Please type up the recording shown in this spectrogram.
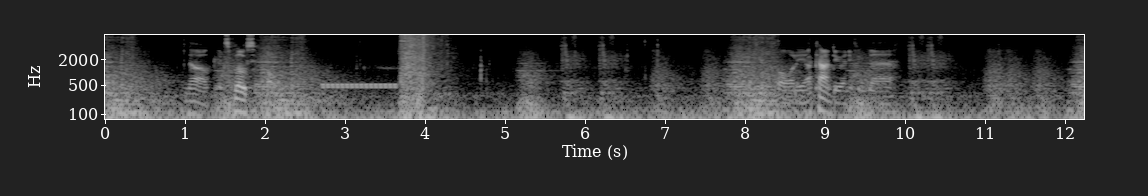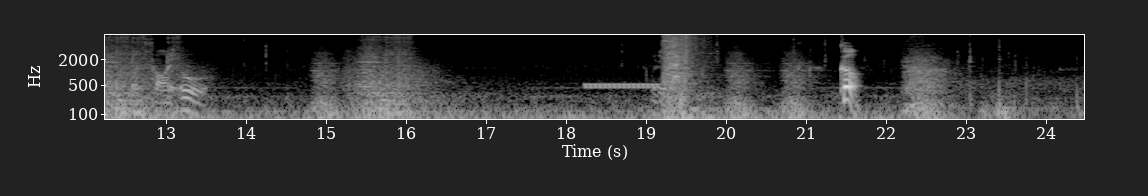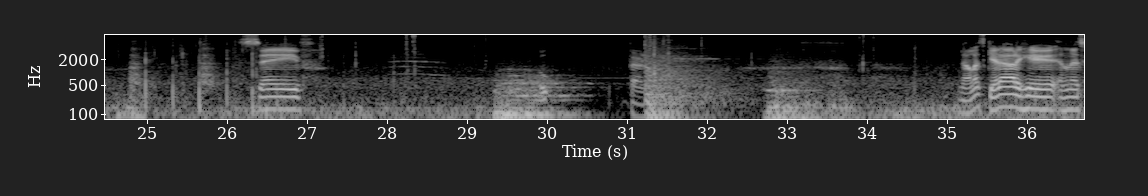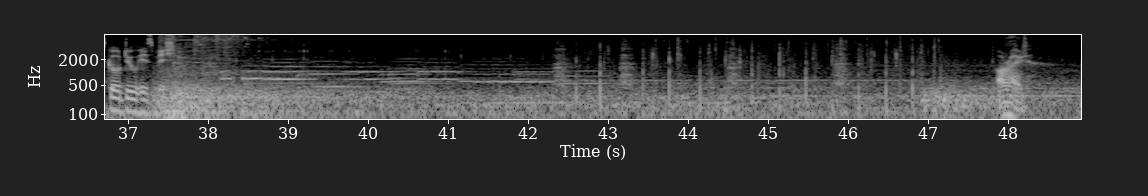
No, explosive bolt. Can't do anything there. 140. Ooh. We'll do that. Cool. Save. Oh, fair enough. Now let's get out of here and let's go do his mission.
